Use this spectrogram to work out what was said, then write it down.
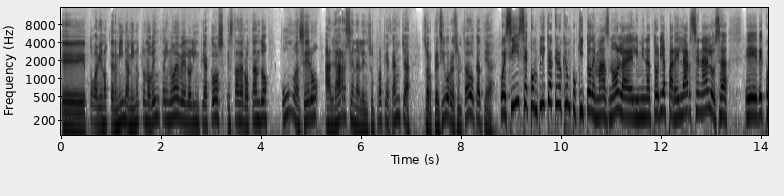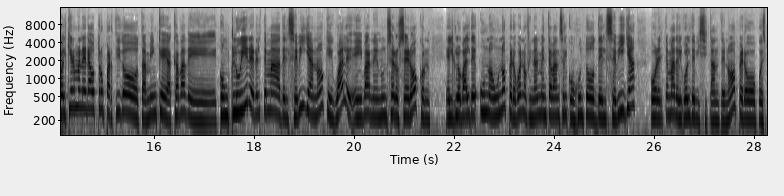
Eh, todavía no termina. Minuto 99, el Olympiacos está derrotando 1 a 0 al Arsenal en su propia cancha. Sorpresivo resultado, Katia. Pues sí, se complica creo que un poquito de más, ¿no? La eliminatoria para el Arsenal, o sea, eh, de cualquier manera otro partido también que acaba de concluir era el tema del Sevilla, ¿no? Que igual eh, iban en un 0-0 con el global de 1 a 1, pero bueno, finalmente avanza el conjunto del Sevilla por el tema del gol de visitante, ¿no? Pero pues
